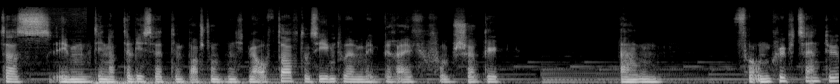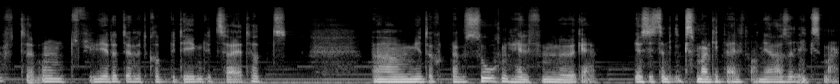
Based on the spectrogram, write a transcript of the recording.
dass eben die Natalie seit ein paar Stunden nicht mehr auftaucht und sie irgendwo im Bereich vom Shuttle ähm, verunglückt sein dürfte. Und jeder, der halt gerade bitte irgendwie Zeit hat, äh, mir doch beim Suchen helfen möge. Es ist dann x-mal geteilt worden, ja, also x-mal.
